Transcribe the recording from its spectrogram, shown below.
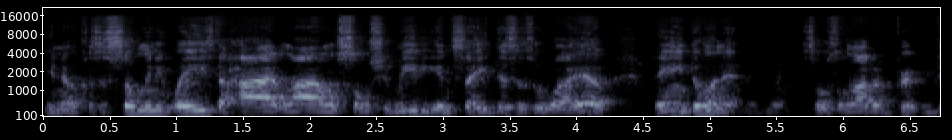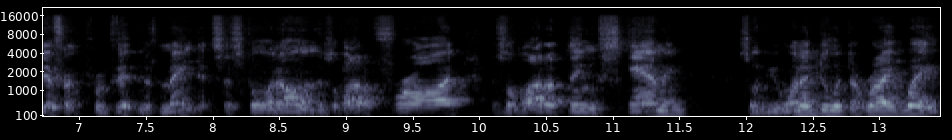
You know, because there's so many ways to hide, lie on social media and say this is who I am. They ain't doing that no more. So there's a lot of different preventative maintenance that's going on. There's a lot of fraud. There's a lot of things scamming. So if you want to do it the right way,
